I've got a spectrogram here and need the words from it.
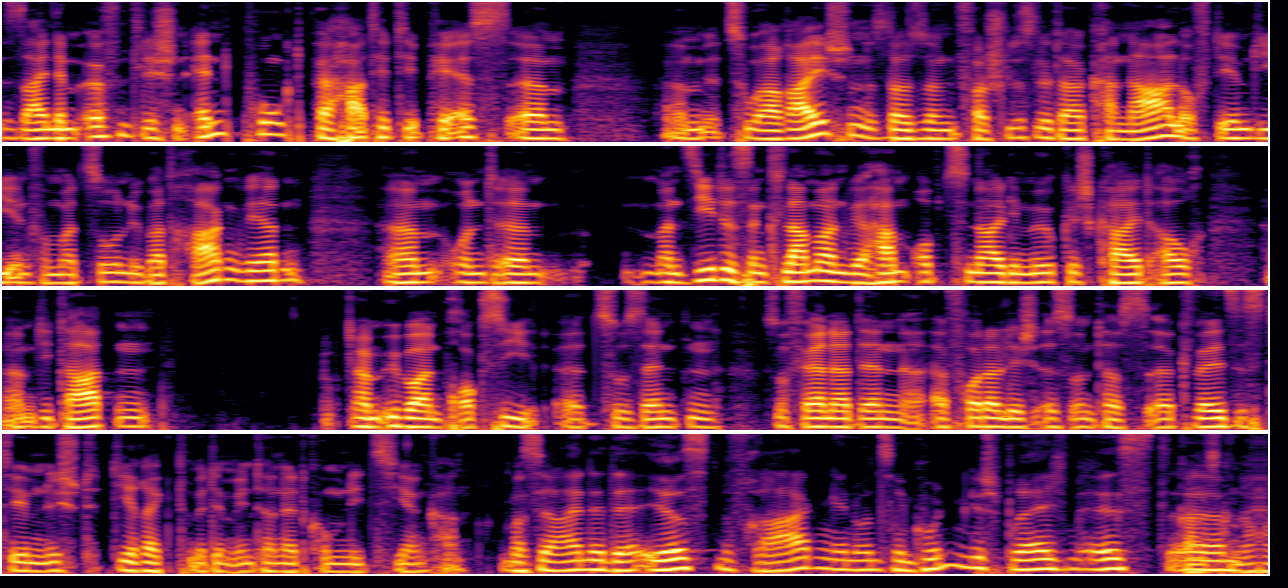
seinem öffentlichen Endpunkt per HTTPS ähm, ähm, zu erreichen. Das ist also ein verschlüsselter Kanal, auf dem die Informationen übertragen werden. und man sieht es in Klammern, wir haben optional die Möglichkeit, auch die Daten ähm, über ein Proxy äh, zu senden, sofern er denn erforderlich ist und das äh, Quellsystem nicht direkt mit dem Internet kommunizieren kann. Was ja eine der ersten Fragen in unseren Kundengesprächen ist, ähm, genau.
